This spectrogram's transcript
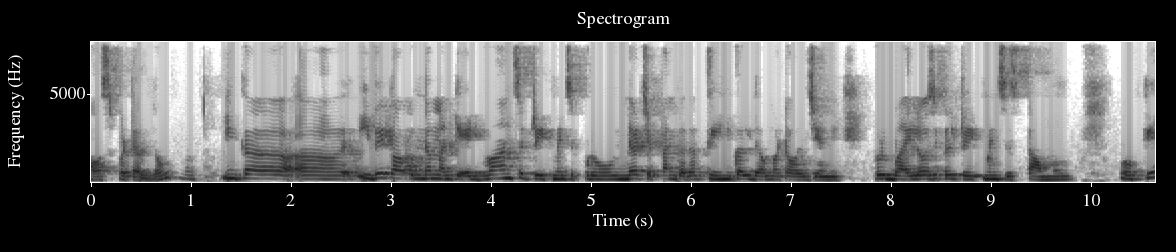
హాస్పిటల్లో. ఇంకా ఇవే కాకుండా మనకి అడ్వాన్స్ ట్రీట్మెంట్స్ ఇప్పుడు ఇందాక చెప్పాను కదా క్లినికల్ డర్మటాలజీ అని. ఇప్పుడు బయలాజికల్ ట్రీట్మెంట్స్ ఇస్తాము. ఓకే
